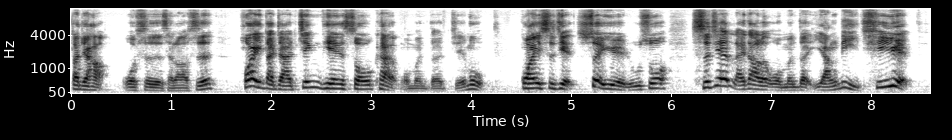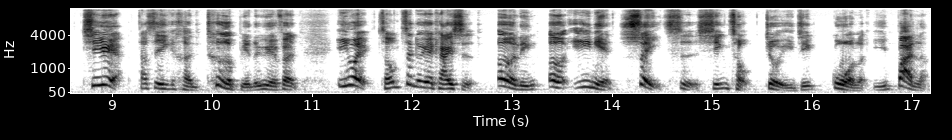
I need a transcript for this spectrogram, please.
大家好，我是陈老师，欢迎大家今天收看我们的节目。关于世界岁月如梭，时间来到了我们的阳历七月。七月它是一个很特别的月份，因为从这个月开始，二零二一年岁次辛丑就已经过了一半了。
